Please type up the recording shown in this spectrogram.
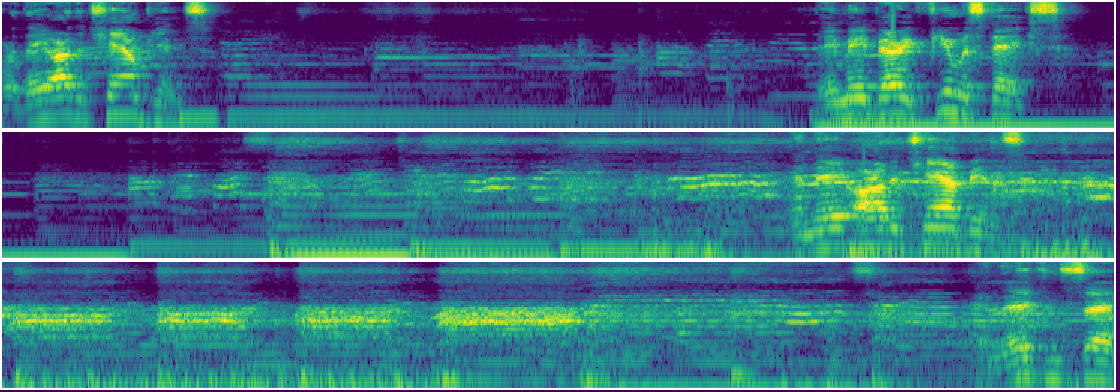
for they are the champions. They made very few mistakes. And they are the champions. And they can say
